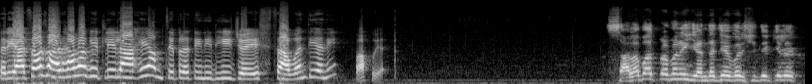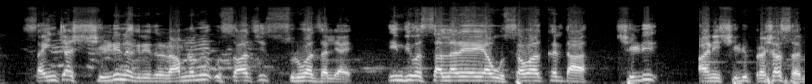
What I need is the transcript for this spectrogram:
तर याचाच आढावा घेतलेला आहे आमचे प्रतिनिधी जयेश सावंत यांनी. पाहूयात. सालाबाद प्रमाणे यंदाच्या वर्षी देखील साईंच्या शिर्डी नगरीत रामनवमी उत्सवाची सुरुवात झाली आहे. तीन दिवस चालणाऱ्या या उत्सवाकरिता शिर्डी आणि शिर्डी प्रशासन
